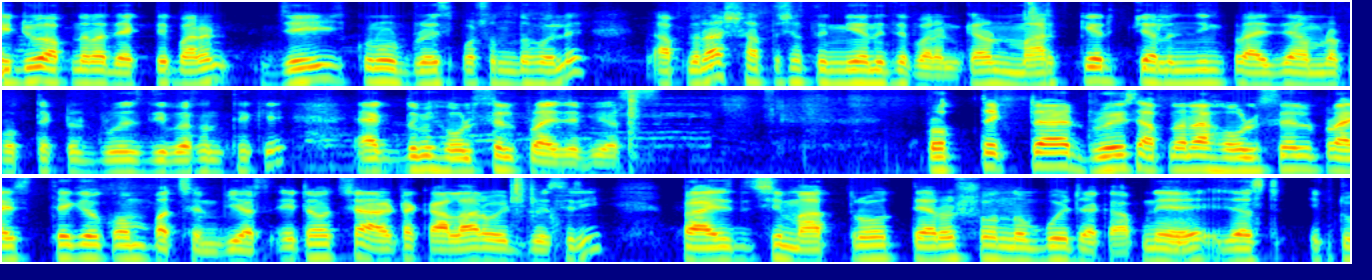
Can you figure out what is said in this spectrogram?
ভিডিও আপনারা দেখতে পারেন, যেই কোনো ড্রেস পছন্দ হলে আপনারা সাথে সাথে নিয়ে নিতে পারেন। কারণ মার্কেট চ্যালেঞ্জিং প্রাইজে আমরা প্রত্যেকটা ড্রেস দিব এখন থেকে একদমই হোলসেল প্রাইসে বিয়ার্স প্রত্যেকটা ড্রেস আপনারা হোলসেল প্রাইস থেকেও কম পাচ্ছেন বিয়ার্স এটা হচ্ছে আরেকটা কালার ওই ড্রেসেরই প্রাইস দিচ্ছি মাত্র তেরোশো নব্বই টাকা। আপনি জাস্ট একটু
